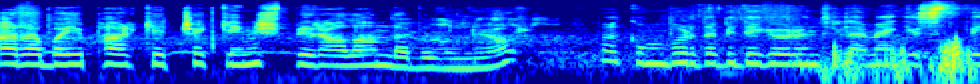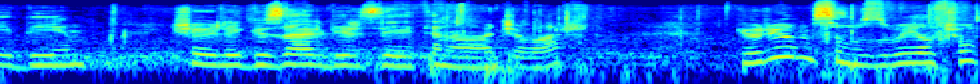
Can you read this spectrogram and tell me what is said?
arabayı park edecek geniş bir alan da bulunuyor. Bakın burada bir de görüntülemek istediğim şöyle güzel bir zeytin ağacı var. Görüyor musunuz? Bu yıl çok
